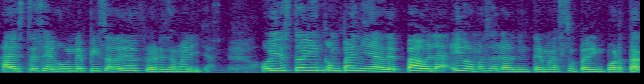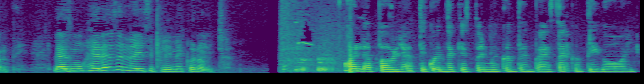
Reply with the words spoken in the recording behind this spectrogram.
a este segundo episodio de Flores Amarillas. Hoy estoy en compañía de Paula y vamos a hablar de un tema súper importante, las mujeres en la disciplina económica. Hola Paula, te cuento que estoy muy contenta de estar contigo hoy.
